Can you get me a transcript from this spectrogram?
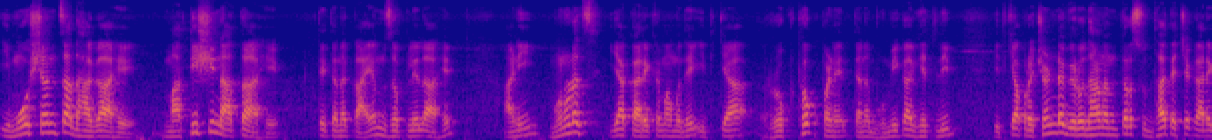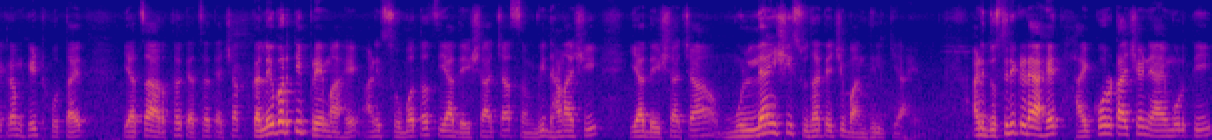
इमोशनचा धागा आहे मातीशी नातं आहे ते त्यानं कायम जपलेलं आहे. आणि म्हणूनच या कार्यक्रमामध्ये इतक्या रोखठोकपणे त्यानं भूमिका घेतली. इतक्या प्रचंड विरोधानंतर सुद्धा त्याचे कार्यक्रम हिट होत आहेत. याचा अर्थ त्याचं त्याच्या कलेवरती प्रेम आहे आणि सोबतच या देशाच्या संविधानाशी या देशाच्या मूल्यांशी सुद्धा त्याची बांधिलकी आहे. आणि दुसरीकडे आहेत हायकोर्टाचे न्यायमूर्ती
